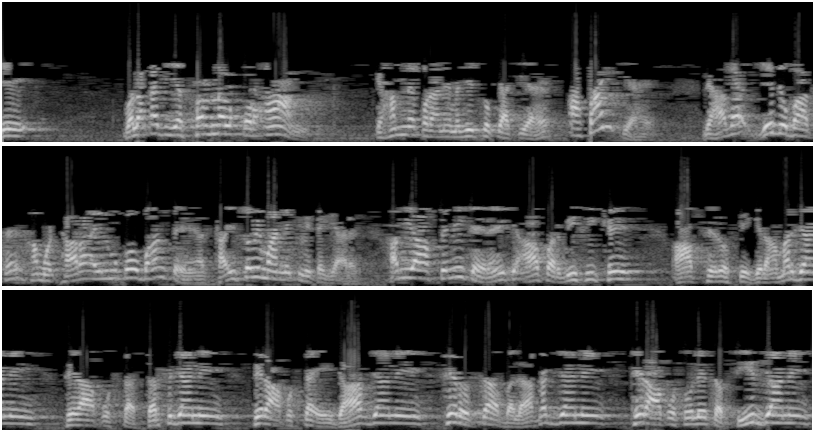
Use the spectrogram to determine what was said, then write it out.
कि, वलकद यसरनल कुरान कि हमने कुरान मजीद को क्या किया है? आसान किया है। लिहाजा ये जो बात है, हम अठारह इल्म को मानते हैं, अट्ठाईस को भी मानने के लिए तैयार है। हम ये आपसे नहीं कह रहे हैं कि आप अरबी सीखें, आप फिर उसकी ग्रामर जाने, फिर आप उसका सर्फ जाने, फिर आप उसका एजाज जाने, फिर उसका बलागत जाने, फिर आप उसूल तफसीर जाने,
